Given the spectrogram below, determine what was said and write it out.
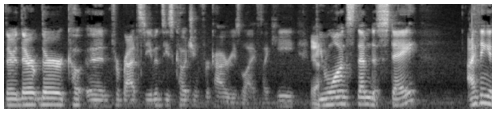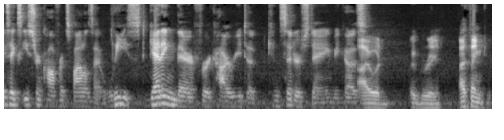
they're they're they're co- and for Brad Stevens, he's coaching for Kyrie's life. Like he Yeah. if he wants them to stay. I think it takes Eastern Conference Finals at least getting there for Kyrie to consider staying because I would agree. I think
